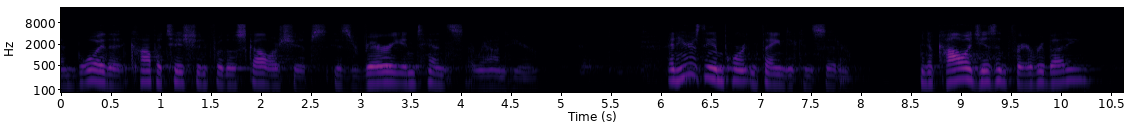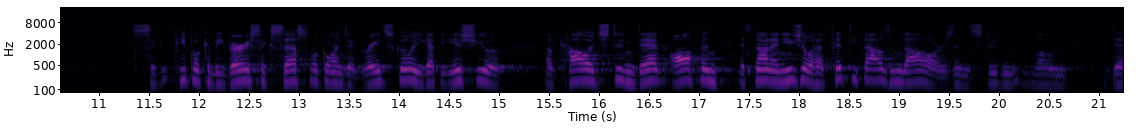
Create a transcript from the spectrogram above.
And boy, the competition for those scholarships is very intense around here. And here's the important thing to consider you know, college isn't for everybody. People can be very successful going to grade school. You got the issue of, of college student debt. Often it's not unusual to have $50,000 in student loan debt.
